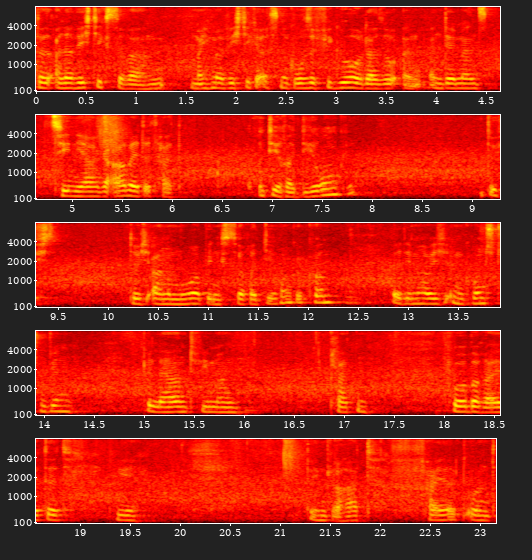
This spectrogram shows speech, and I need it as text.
das Allerwichtigste war. Manchmal wichtiger als eine große Figur oder so, an, an der man zehn Jahre gearbeitet hat. Und die Radierung, durch, durch Arne Mohr bin ich zur Radierung gekommen. Bei dem habe ich im Grundstudien gelernt, wie man Platten vorbereitet, die, den Grad feilt und,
